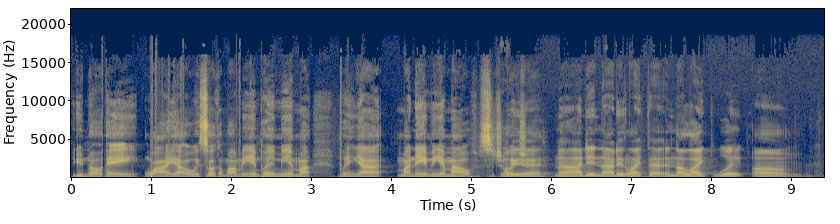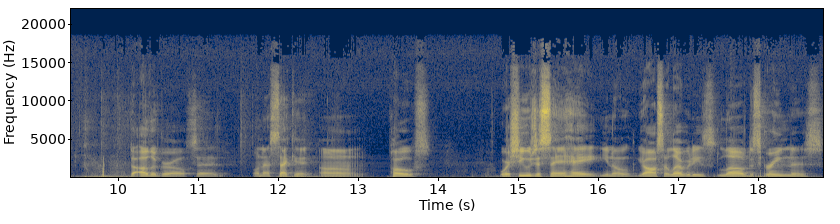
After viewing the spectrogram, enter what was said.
you know, hey, why y'all always talking about me and putting me in my, putting y'all my name in your mouth situation. Oh, yeah. Nah, I didn't. I didn't like that, and I liked what um the other girl said on that second um post, where she was just saying, "Hey, you know, y'all celebrities love to scream this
